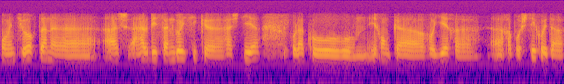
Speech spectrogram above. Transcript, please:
momentu hortan uh, ahalbezan goizik uh, hastia, holako um, erronka hoier uh, raposteko eta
